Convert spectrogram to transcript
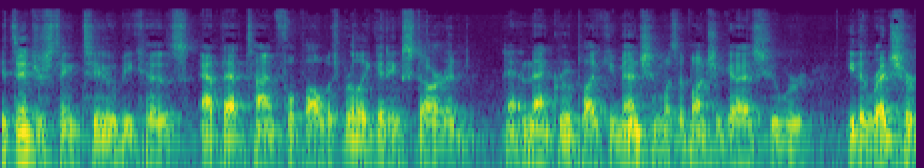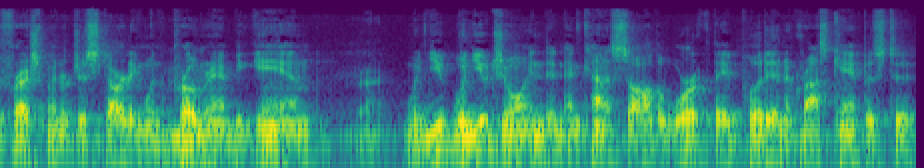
It's interesting too because at that time football was really getting started, and that group, like you mentioned, was a bunch of guys who were either redshirt freshmen or just starting when the mm-hmm. program began. right. When you when you joined and, and kind of saw the work they had put in across campus to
